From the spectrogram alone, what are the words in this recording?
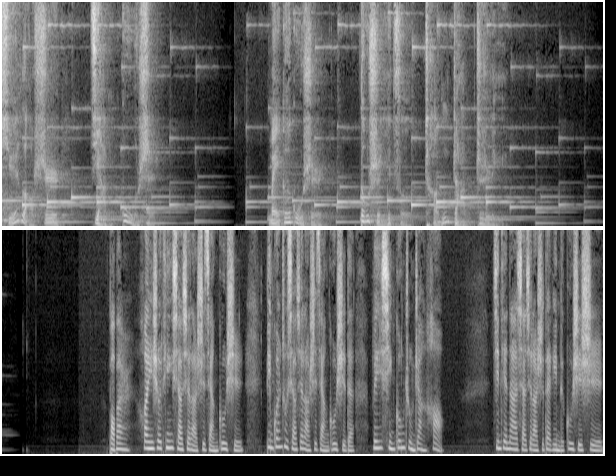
雪老师讲故事，每个故事都是一次成长之旅。宝贝儿，欢迎收听小雪老师讲故事，并关注小雪老师讲故事的微信公众账号。今天呢，小雪老师带给你的故事是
